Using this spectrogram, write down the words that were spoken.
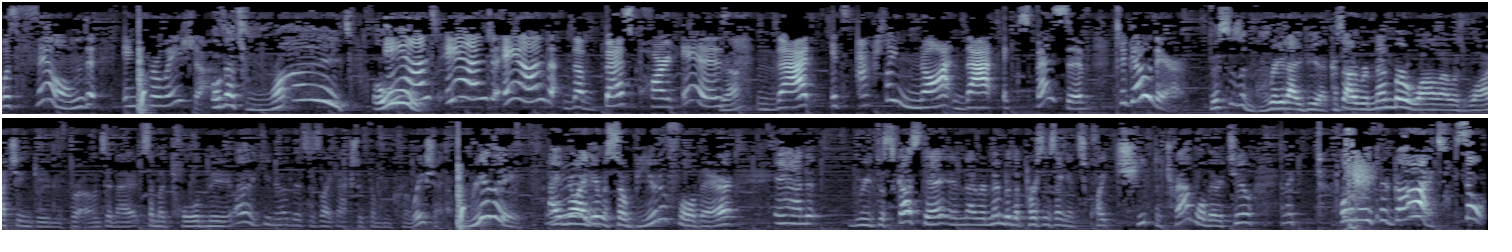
was filmed in Croatia. Oh, that's right. Oh, And, and, and the best part is Yeah? that it's actually not that expensive to go there. This is a great idea because I remember while I was watching Game of Thrones and I, someone told me, oh, you know, this is like actually filmed in Croatia. Really? I had no idea it was so beautiful there. And we discussed it, and I remember the person saying it's quite cheap to travel there too, and I totally forgot. So,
